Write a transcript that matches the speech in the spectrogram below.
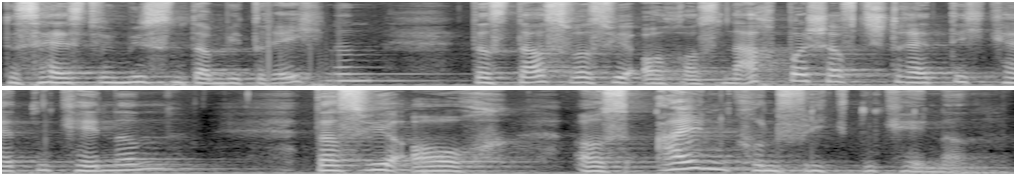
Das heißt, wir müssen damit rechnen, dass das, was wir auch aus Nachbarschaftsstreitigkeiten kennen, dass wir auch aus allen Konflikten kennen,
